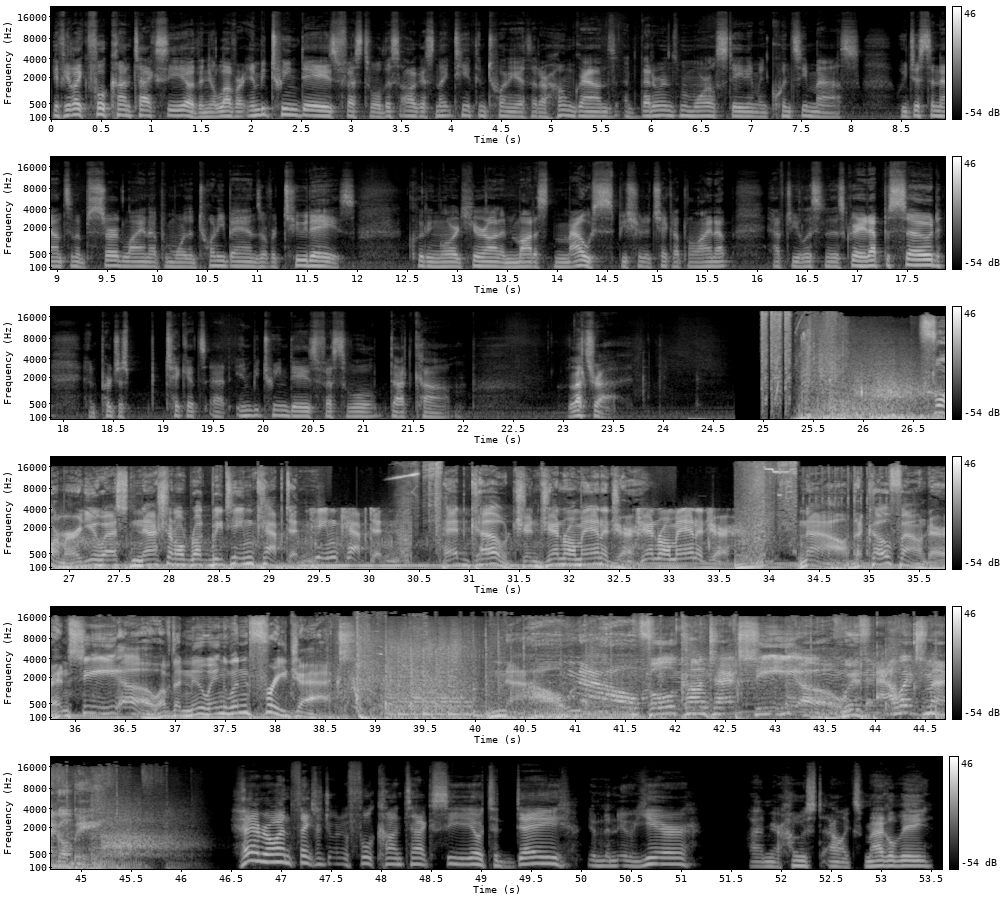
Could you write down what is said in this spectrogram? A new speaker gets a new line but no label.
If you like Full Contact CEO, then you'll love our In Between Days festival this August 19th and 20th at our home grounds at Veterans Memorial Stadium in Quincy, Mass. We just announced an absurd lineup of more than 20 bands over two days, including Lord Huron and Modest Mouse. Be sure to check out the lineup after you listen to this great episode and purchase tickets at InBetweenDaysFestival.com. Let's ride.
Former U.S. national rugby team captain,
Team captain,
head coach, and general manager.
general manager,
Now, the co founder and CEO of the New England Free Jacks. Now, now, full contact CEO with Alex Magleby.
Hey everyone, thanks for joining Full Contact CEO today in the new year. I'm your host, Alex Magleby,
